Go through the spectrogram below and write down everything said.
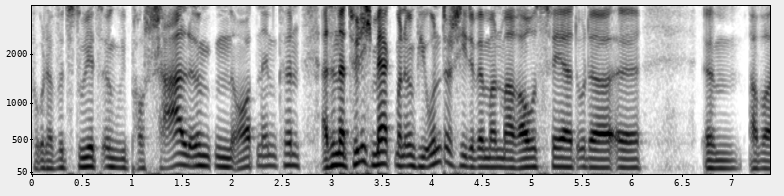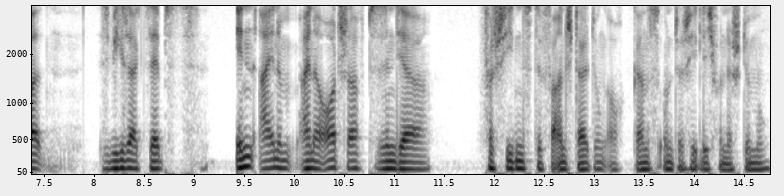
Oder würdest du jetzt irgendwie pauschal irgendeinen Ort nennen können? Also natürlich merkt man irgendwie Unterschiede, wenn man mal rausfährt oder äh, ähm, aber wie gesagt, selbst in einem einer Ortschaft sind ja verschiedenste Veranstaltungen auch ganz unterschiedlich von der Stimmung.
